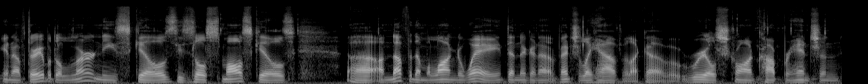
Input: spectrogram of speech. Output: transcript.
you know, if they're able to learn these skills, these little small skills, uh, enough of them along the way, then they're going to eventually have like a real strong comprehension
